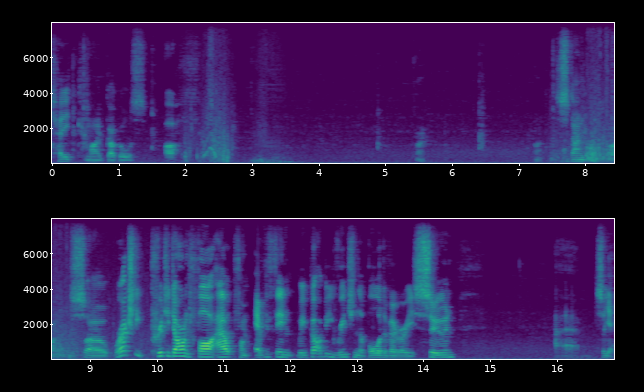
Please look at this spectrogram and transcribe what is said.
take my goggles off. Stand up. So we're actually pretty darn far out from everything. We've got to be reaching the border very soon. Um, so yeah,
